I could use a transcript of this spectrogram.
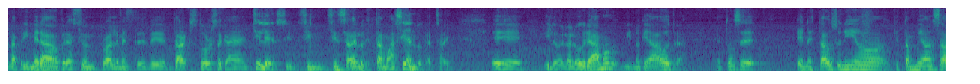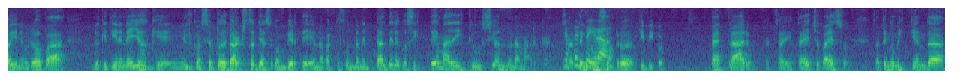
la primera operación probablemente de dark stores acá en Chile, sin, sin, saber lo que estamos haciendo, ¿cachai? Eh, y lo, logramos y no queda otra. Entonces, en Estados Unidos, que están muy avanzados, y en Europa, lo que tienen ellos es que el concepto de Dark Store ya se convierte en una parte fundamental del ecosistema de distribución de una marca. O sea, tengo un centro típico. claro, Está hecho para eso. O sea, tengo mis tiendas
